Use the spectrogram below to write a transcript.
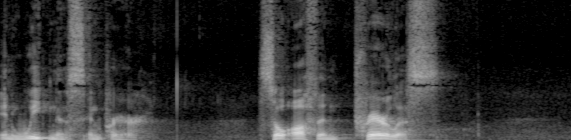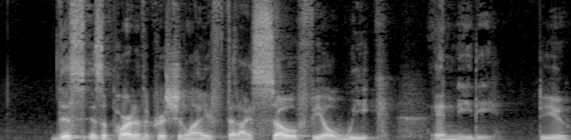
in weakness in prayer, so often prayerless. This is a part of the Christian life that I so feel weak and needy. Do you?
